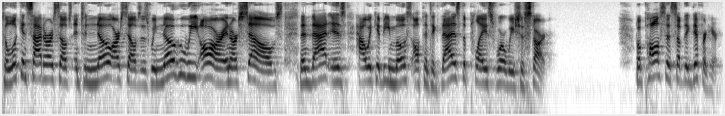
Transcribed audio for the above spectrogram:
To look inside of ourselves and to know ourselves as we know who we are in ourselves, then that is how we can be most authentic. That is the place where we should start. But Paul says something different here.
